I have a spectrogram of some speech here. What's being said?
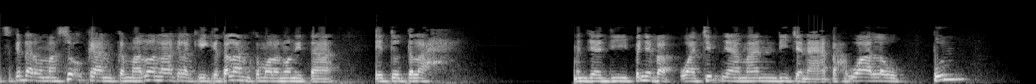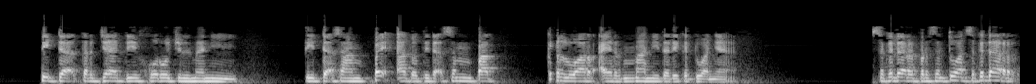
sekedar memasukkan kemaluan laki-laki ke dalam kemaluan wanita itu telah menjadi penyebab wajibnya mandi janabah walaupun tidak terjadi khurujul mani, tidak sampai atau tidak sempat keluar air mani dari keduanya. Sekedar bersentuhan, sekedar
